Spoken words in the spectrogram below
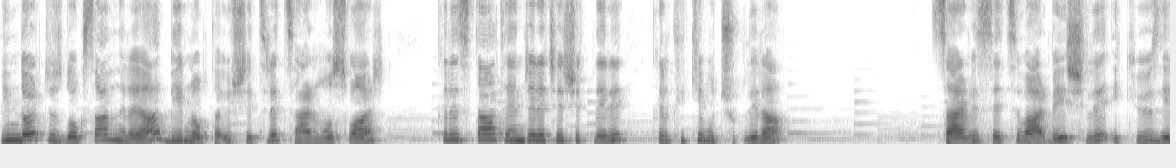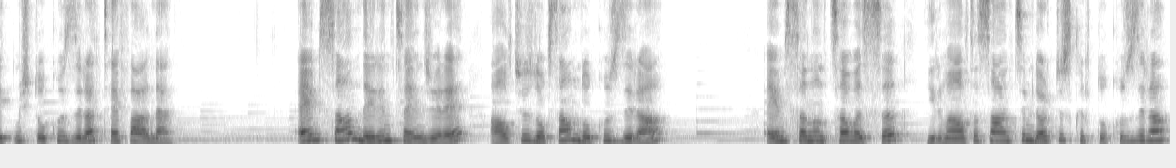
1490 liraya 1.3 litre termos var. Kristal tencere çeşitleri 42,5 lira. Servis seti var 5'li 279 lira Tefal'den. Emsan derin tencere 699 lira. Emsan'ın tavası 26 santim 449 lira.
